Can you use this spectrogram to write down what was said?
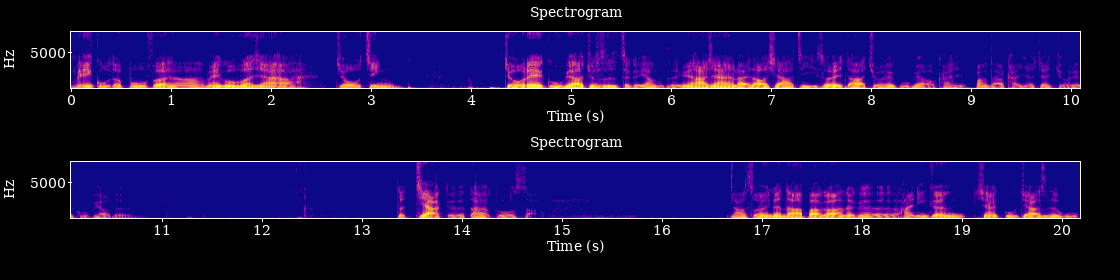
美股的部分啊，美股部分现在啊，酒精酒类股票就是这个样子，因为它现在来到夏季，所以大家酒类股票我看帮大家看一下现在酒类股票的。的价格大概有多少？那首先跟大家报告，那个海宁根现在股价是五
